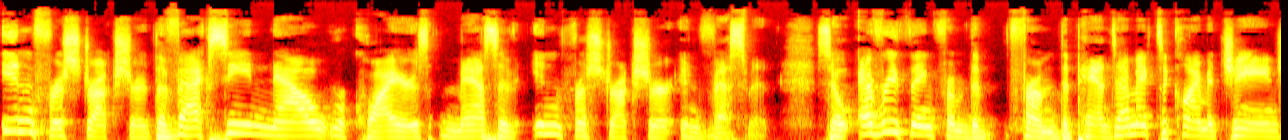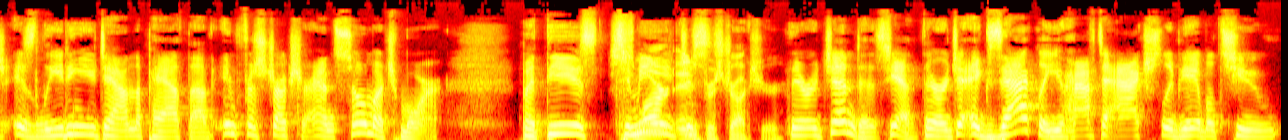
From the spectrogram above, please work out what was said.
infrastructure. The vaccine now requires massive infrastructure investment. So everything from the, from the pandemic to climate change is leading you down the path of infrastructure and so much more. But these, to Smart me, just infrastructure. their agendas. Yeah, their ag- exactly. You have to actually be able to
